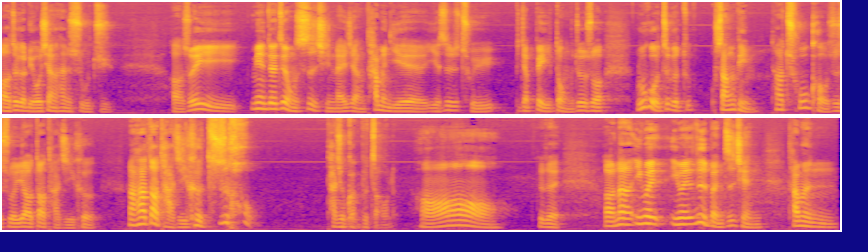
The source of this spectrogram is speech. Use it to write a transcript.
哦这个流向和数据。好，所以面对这种事情来讲，他们也也是处于比较被动。就是说，如果这个商品它出口是说要到塔吉克，那它到塔吉克之后，他就管不着了。哦，对不对？啊，那因为因为日本之前他们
